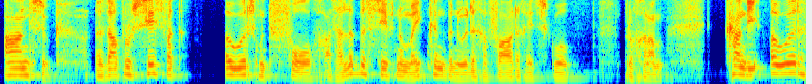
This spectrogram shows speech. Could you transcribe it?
aansoek? Is daar 'n proses wat ouers moet volg as hulle besef nou my kind benodig 'n vaardigheidskool program? Kan die ouer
